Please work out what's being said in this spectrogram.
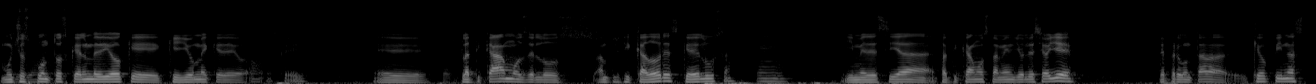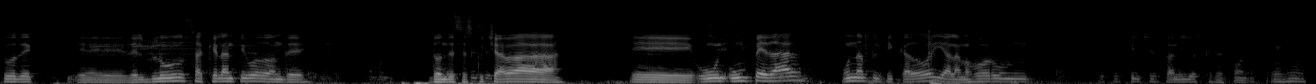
Muchos puntos que él me dio que, que yo me quedé, "Oh, ok. Eh, platicábamos de los amplificadores que él usa. Y me decía, platicamos también, yo le decía, oye, le preguntaba, ¿qué opinas tú de, eh, del blues, aquel antiguo donde, donde se escuchaba eh, un, un pedal, un amplificador y a lo mejor un pinches anillos que se ponen? Ujú.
